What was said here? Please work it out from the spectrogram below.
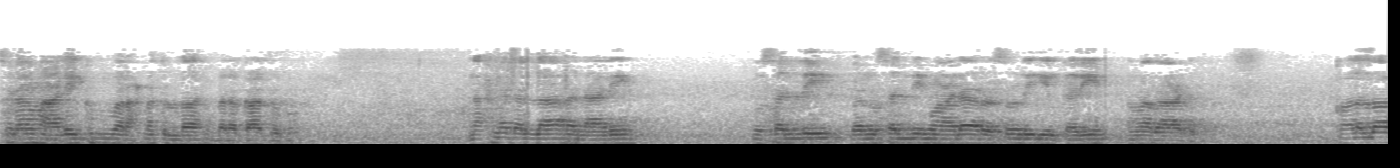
السلام عليكم ورحمة الله وبركاته نحمد الله العليم نصلي ونسلم على رسوله الكريم أما بعد۔ قال الله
